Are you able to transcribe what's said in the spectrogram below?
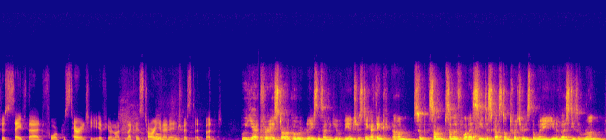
to save that for posterity if you're not like a historian oh. and interested but well, yeah, for historical reasons, I think it would be interesting. I think um, so. Some some of what I see discussed on Twitter is the way universities are run.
